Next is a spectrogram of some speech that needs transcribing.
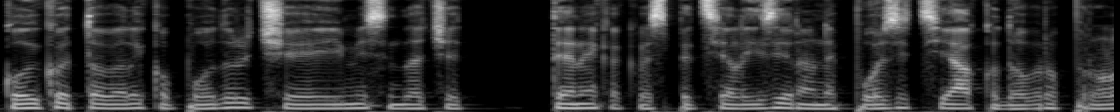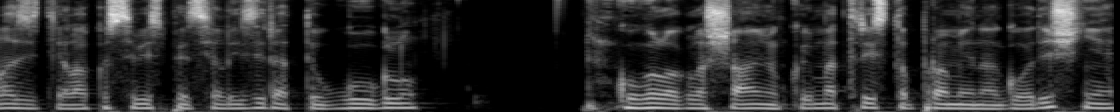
koliko je to veliko područje i mislim da će te nekakve specijalizirane pozicije jako dobro prolaziti, jer ako se vi specijalizirate u Google, Google oglašavanju koji ima 300 promjena godišnje,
